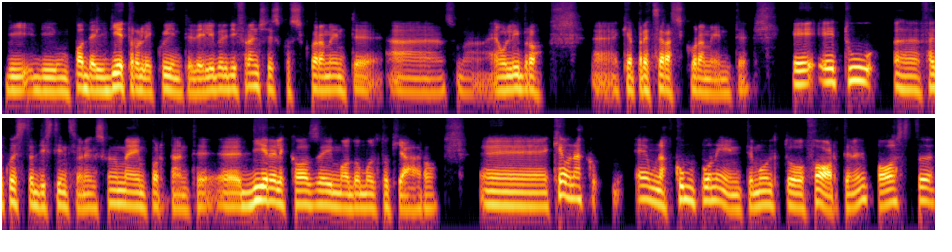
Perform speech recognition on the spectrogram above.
di, di, un po' del dietro le quinte dei libri di Francesco, sicuramente uh, insomma, è un libro uh, che apprezzerà sicuramente. E, e tu uh, fai questa distinzione che secondo me è importante, eh, dire le cose in modo molto chiaro, che è una, è una componente molto forte nel post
